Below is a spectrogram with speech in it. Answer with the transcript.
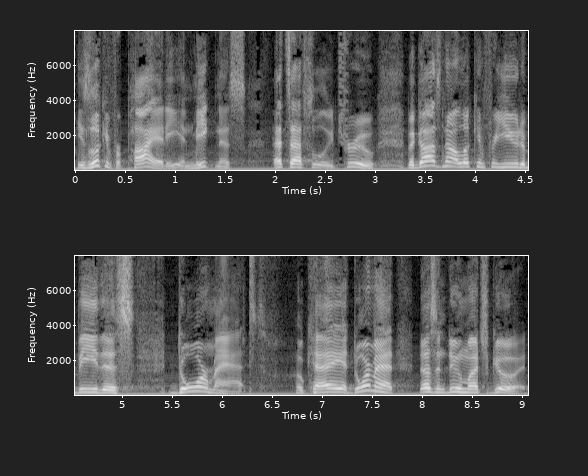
He's looking for piety and meekness. That's absolutely true. But God's not looking for you to be this doormat okay? A doormat doesn't do much good,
